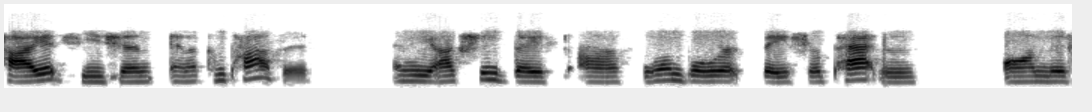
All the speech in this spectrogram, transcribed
high adhesion, and a composite. And we actually based our form board facer patent on this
